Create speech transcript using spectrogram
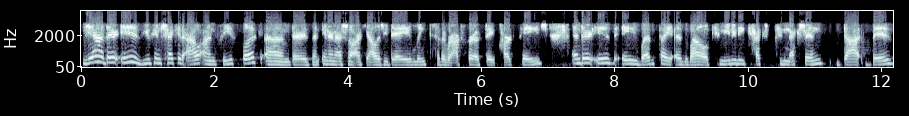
Yeah, there is. You can check it out on Facebook. Um, there is an International Archaeology Day linked to the Roxborough State Park page. And there is a website as well, communityconnections.biz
